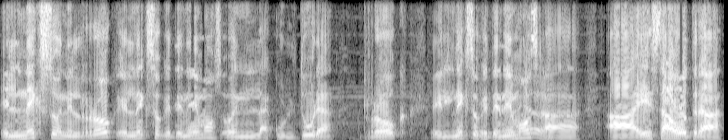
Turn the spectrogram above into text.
el nexo en el rock, el nexo que tenemos, o en la cultura rock, el nexo que tenemos a, a esa otra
